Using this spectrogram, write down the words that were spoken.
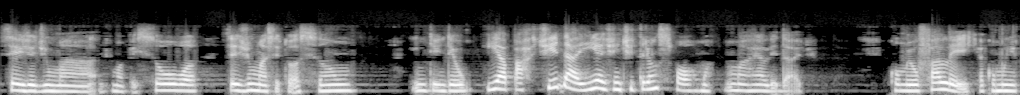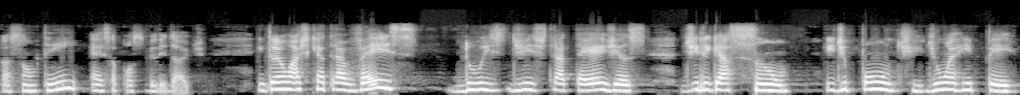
seja de uma, de uma pessoa, seja de uma situação, entendeu? E a partir daí a gente transforma uma realidade como eu falei, que a comunicação tem essa possibilidade. Então eu acho que através dos, de estratégias de ligação e de ponte de um RP,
